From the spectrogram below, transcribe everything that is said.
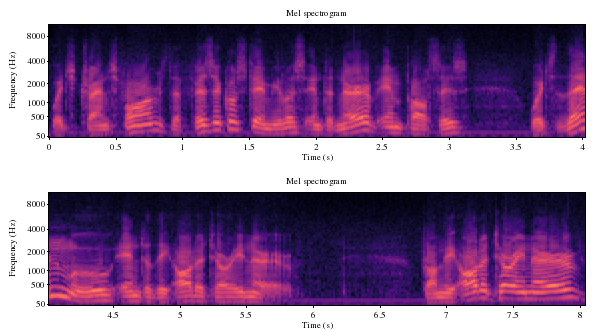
which transforms the physical stimulus into nerve impulses, which then move into the auditory nerve. From the auditory nerve,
